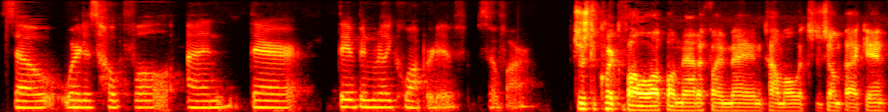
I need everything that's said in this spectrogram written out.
So we're just hopeful, and they're they've been really cooperative so far. Just a quick follow up on that, if I may, and Tom, I'll let you jump back in.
